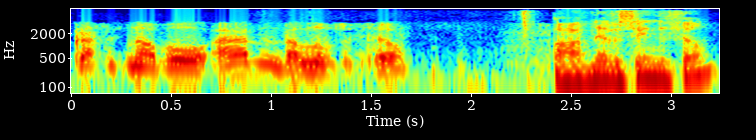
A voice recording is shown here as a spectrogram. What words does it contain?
graphic novel and I love the film. I've never seen the film.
